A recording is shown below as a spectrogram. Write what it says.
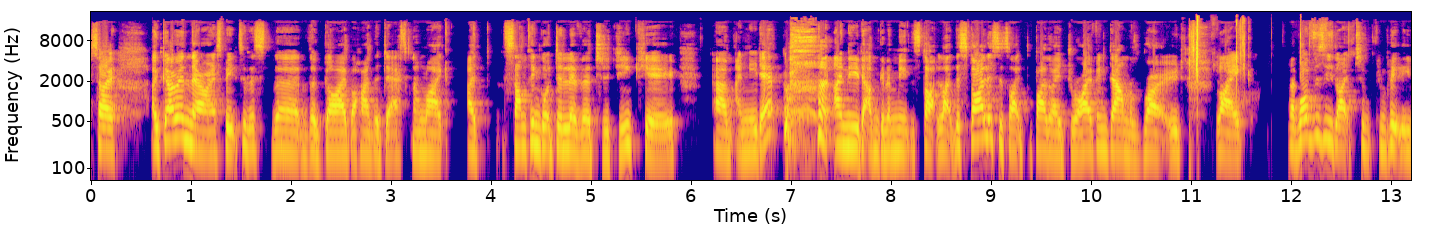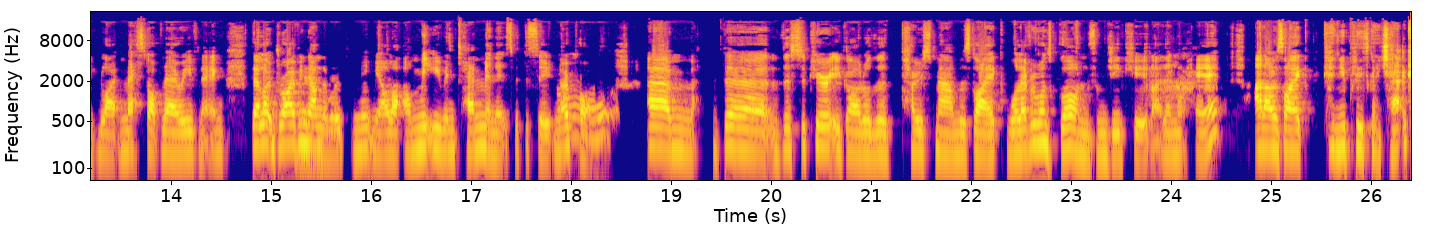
So I go in there and I speak to this the the guy behind the desk, and I'm like, I, something got delivered to GQ. Um, I need it. I need it. I'm going to meet the style. Like the stylist is like, by the way, driving down the road, like I've obviously like to completely like messed up their evening. They're like driving yeah. down the road to meet me. I'll like, I'll meet you in 10 minutes with the suit. No oh. problem. Um, the, the security guard or the postman was like, well, everyone's gone from GQ. Like they're not here. And I was like, can you please go check?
